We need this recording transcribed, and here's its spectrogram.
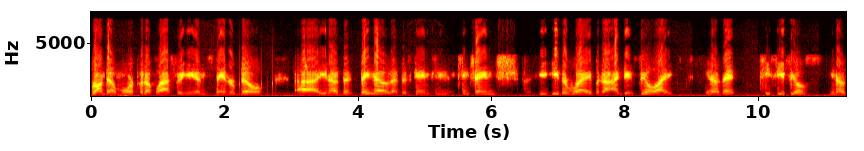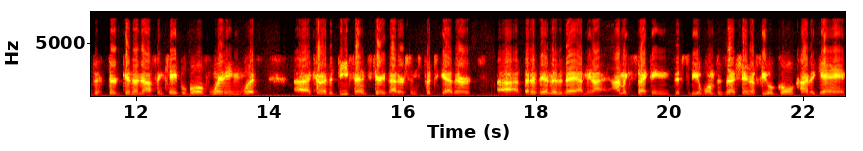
Rondale Moore put up last week against Vanderbilt, uh, you know that they know that this game can can change either way. But I, I do feel like you know that TCU feels you know that they're good enough and capable of winning with uh, kind of the defense Gary Patterson's put together. Uh, but at the end of the day, I mean, I, I'm expecting this to be a one possession, a field goal kind of game.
